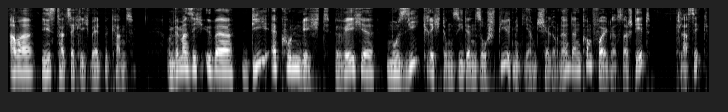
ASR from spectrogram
aber die ist tatsächlich weltbekannt. Und wenn man sich über die erkundigt, welche Musikrichtung sie denn so spielt mit ihrem Cello, ne, dann kommt folgendes. Da steht Klassik,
